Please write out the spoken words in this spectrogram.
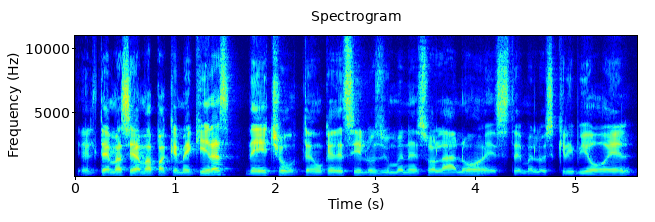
El tema se llama Pa' que me quieras. De hecho, tengo que decirlo, es de un venezolano. Este, me lo escribió él.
